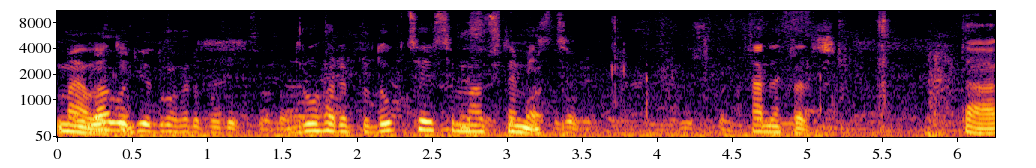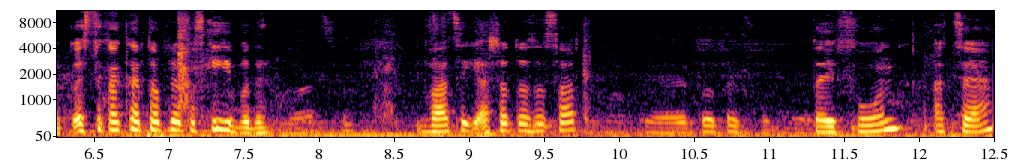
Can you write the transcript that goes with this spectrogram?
Мелоді. Мелоді друга репродукція. так. Друга репродукція, 17 місце. Гарних продаж. Так, ось така картопля по скільки буде? 20. А що то за сорт? Е, То тайфун. Тайфун. А це?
